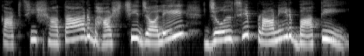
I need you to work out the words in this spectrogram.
কাটছি সাঁতার, ভাসছি জলে, জ্বলছে প্রাণের বাতি।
